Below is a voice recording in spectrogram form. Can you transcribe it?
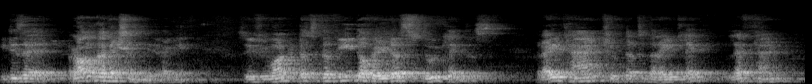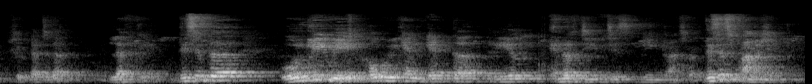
It is a wrong connection there again. So if you want to touch the feet of elders, do it like this. Right hand should touch the right leg, left hand should touch the left leg. This is the only way how we can get the real energy which is being transferred. This is prana shakti.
